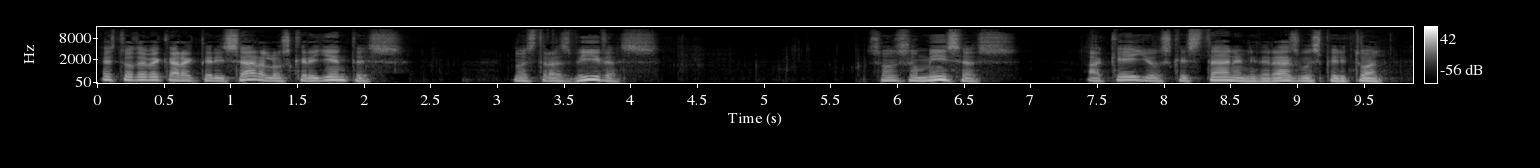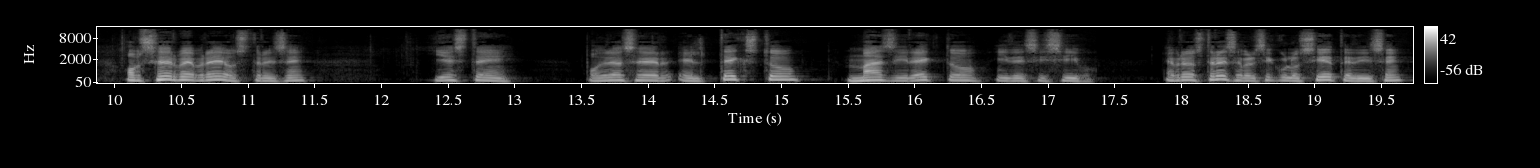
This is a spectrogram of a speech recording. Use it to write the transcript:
Esto debe caracterizar a los creyentes. Nuestras vidas son sumisas a aquellos que están en liderazgo espiritual. Observe Hebreos 13 y este podría ser el texto más directo y decisivo. Hebreos 13, versículo 7 dice,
